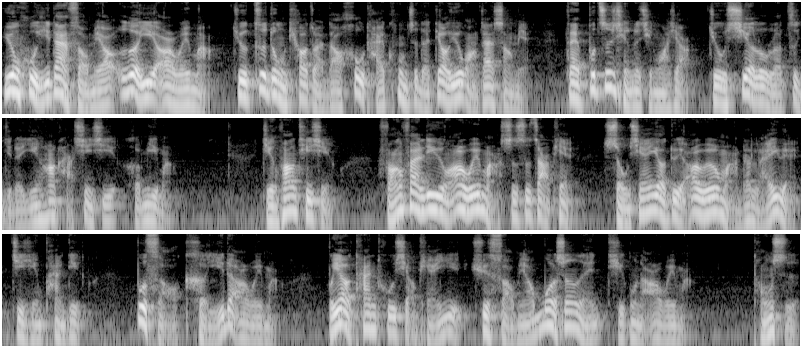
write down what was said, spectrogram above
用户一旦扫描恶意二维码，就自动跳转到后台控制的钓鱼网站上面，在不知情的情况下就泄露了自己的银行卡信息和密码。警方提醒：防范利用二维码实施诈骗，首先要对二维码的来源进行判定，不扫可疑的二维码。不要贪图小便宜去扫描陌生人提供的二维码，同时，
